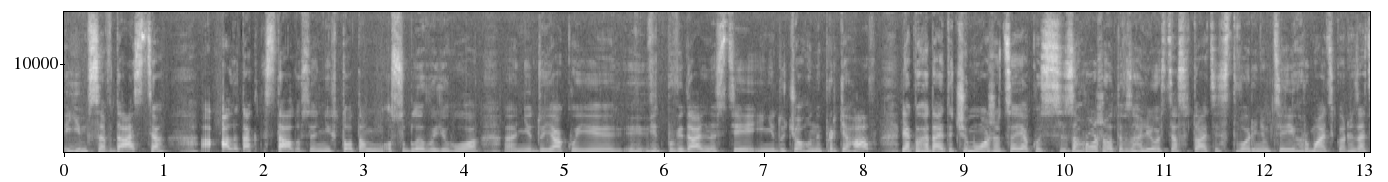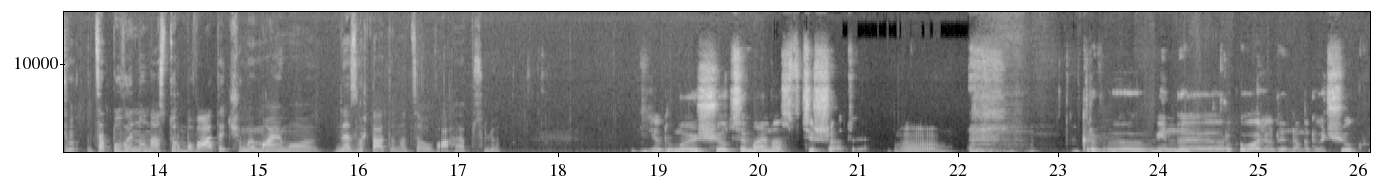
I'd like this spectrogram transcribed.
їм все вдасться. Але так не сталося. Ніхто там особливо його е, ні до якої відповідальності і ні до чого не притягав. Як ви гадаєте, чи може це якось загрожувати взагалі ось ця ситуація з створенням цієї громадської організації? Це повинно нас турбувати, чи ми маємо не звертати на це уваги абсолютно? Я думаю, що це має нас втішати. Е, е, Він е, рокова людина, Медведчук.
